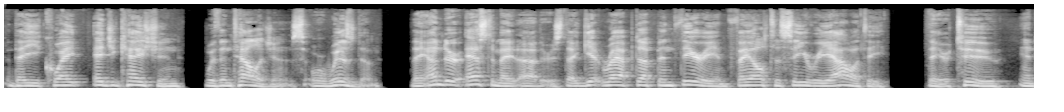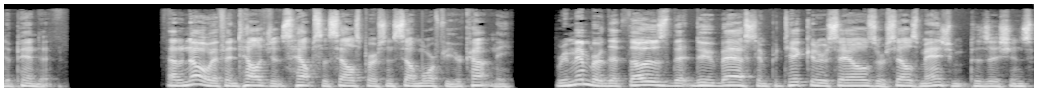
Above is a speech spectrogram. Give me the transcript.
They equate education with intelligence or wisdom. They underestimate others. They get wrapped up in theory and fail to see reality. They are too independent. Now, to know if intelligence helps a salesperson sell more for your company, Remember that those that do best in particular sales or sales management positions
